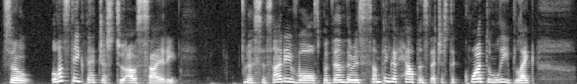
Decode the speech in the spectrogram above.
So let's take that just to our society. The society evolves, but then there is something that happens that just a quantum leap, like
